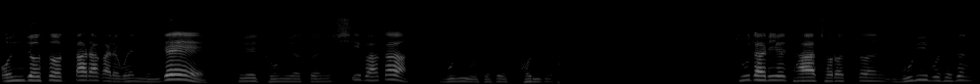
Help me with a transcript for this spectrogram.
얹어서 따라가려고 했는데 그의 종이었던 시바가 무비보셋을 버리고 간 거예요. 두 다리를 다 절었던 무비보셋은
